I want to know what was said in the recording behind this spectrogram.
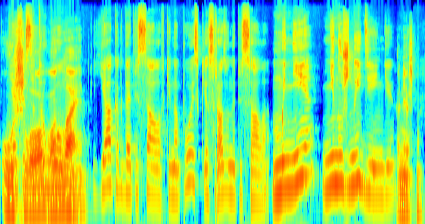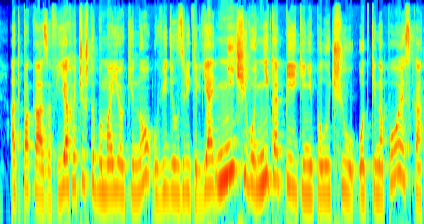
ушло в онлайн. Я, когда писала в Кинопоиск, я сразу написала, мне не нужны деньги. Конечно. От показов. Я хочу, чтобы мое кино увидел зритель. Я ничего, ни копейки не получу от Кинопоиска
